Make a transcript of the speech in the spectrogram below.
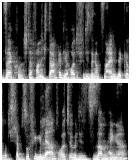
Sehr cool. Stefan, ich danke dir heute für diese ganzen Einblicke. Wirklich, ich habe so viel gelernt heute über diese Zusammenhänge.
